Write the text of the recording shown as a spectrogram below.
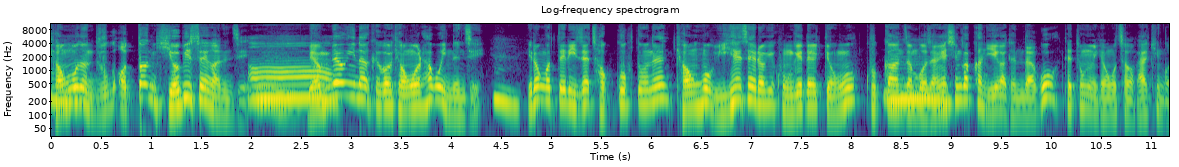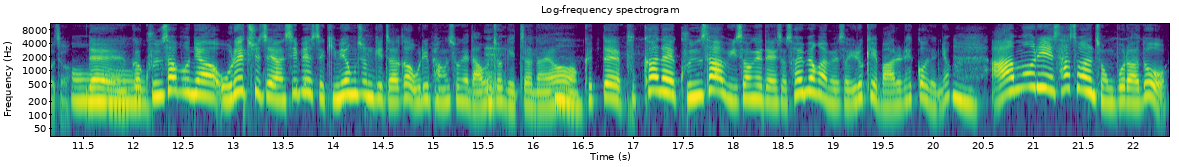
경호는 음. 누구 어떤 기업이 수행하는지, 어. 몇 명이나 그걸 경호를 하고 있는지 음. 이런 것들이 이제 적국 또는 경호 위해 세력이 공개될 경우 국가안전 보장에 음. 심각한 이해가 된다고 대통령 경호처가 밝힌 밝힌 거죠. 어. 네, 그러니까 군사 분야 오래 취재한 CBS 김영준 기자가 우리 방송에 나온 적이 있잖아요. 음. 그때 북한의 군사 위성에 대해서 설명하면서 이렇게 말을 했거든요. 음. 아무리 사소한 정보라도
